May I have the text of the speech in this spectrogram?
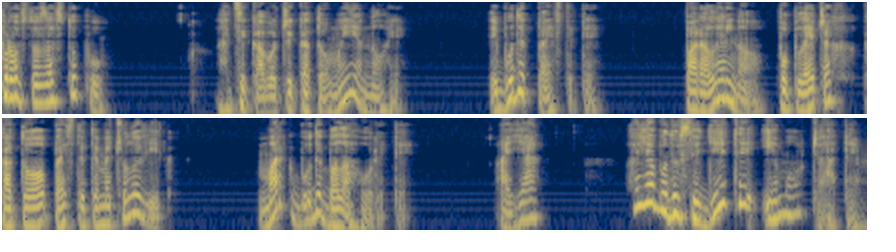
просто за стопу. А цікаво, чи като миє ноги і буде пестити. Паралельно по плечах като пеститиме чоловік. Марк буде балагурити. А я А я буду сидіти і мовчати.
